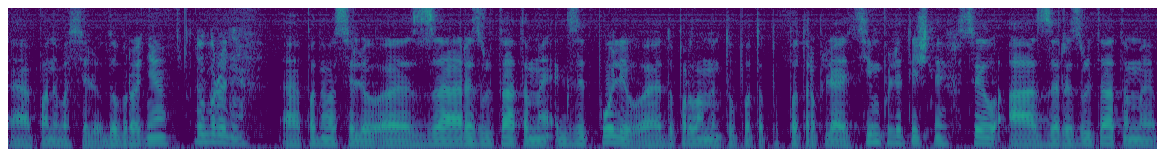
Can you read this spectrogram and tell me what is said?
Е, Пане Василю, доброго дня. Доброго дня. Пане Василю, за результатами екзит-полів до парламенту потрапляють сім політичних сил. А за результатами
